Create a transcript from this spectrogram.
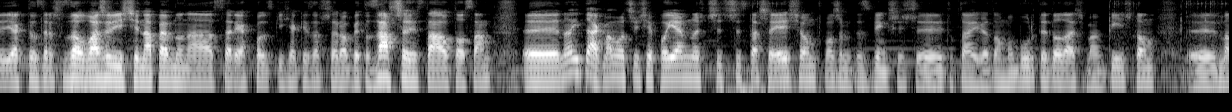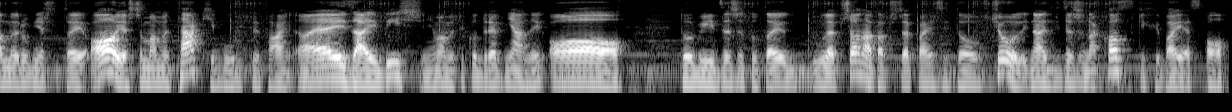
Yy, jak to zresztą zauważyliście na pewno na seriach polskich, jakie zawsze robię, to zawsze jest ta Autosan. Yy, no i tak, mamy oczywiście pojemność 3360, możemy też zwiększyć yy, tutaj, wiadomo, burty dodać, mamy 5 ton. Yy, mamy również tutaj, o, jeszcze mamy takie burty fajne. Ej, zajebiście, nie mamy tylko drewnianych. O! Tu widzę, że tutaj ulepszona ta przyczepa jest i to w ciul. I nawet widzę, że na kostki chyba jest. O!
